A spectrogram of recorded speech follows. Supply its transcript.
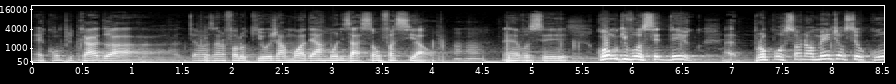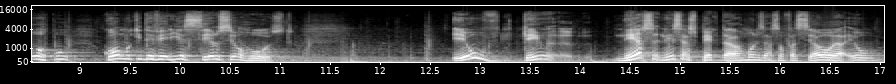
É complicado, a, até a Rosana falou que hoje a moda é a harmonização facial. Né? Você, como que você, de- proporcionalmente ao seu corpo, como que deveria ser o seu rosto? eu tenho. Nessa, nesse aspecto da harmonização facial, eu,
